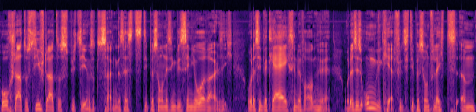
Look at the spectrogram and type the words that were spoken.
Hochstatus-Tiefstatus-Beziehung sozusagen? Das heißt, die Person ist irgendwie seniorer als ich. Oder sind wir gleich, sind wir auf Augenhöhe? Oder es ist umgekehrt, fühlt sich die Person vielleicht, ähm,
